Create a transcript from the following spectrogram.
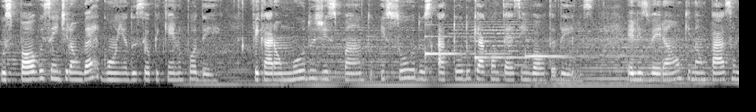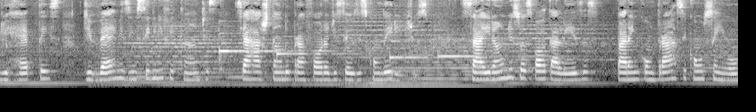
Os povos sentirão vergonha do seu pequeno poder. Ficarão mudos de espanto e surdos a tudo que acontece em volta deles. Eles verão que não passam de répteis, de vermes insignificantes se arrastando para fora de seus esconderijos. Sairão de suas fortalezas para encontrar-se com o Senhor,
